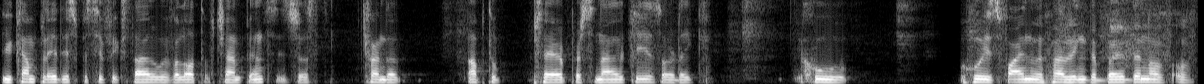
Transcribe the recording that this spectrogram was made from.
you can play this specific style with a lot of champions. It's just kind of up to player personalities or like who who is fine with having the burden of, of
